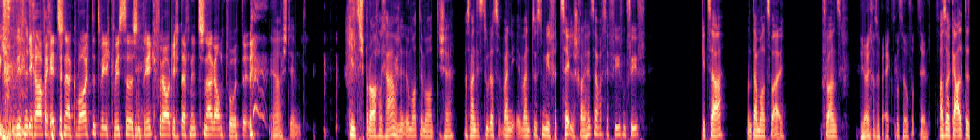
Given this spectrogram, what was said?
Ich habe einfach jetzt schnell gewartet, weil ich wusste, das ist eine Trickfrage, ich darf nicht schnell antworten. Ja, stimmt. Gilt es sprachlich auch, nicht nur mathematisch. hä? Also, wenn, jetzt du das, wenn, wenn du es mir erzählst, kann ich jetzt einfach sagen, 5 und 5 gibt 10 und dann mal 2. 20. Ja, ich habe es eben extra so erzählt. Also gelten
